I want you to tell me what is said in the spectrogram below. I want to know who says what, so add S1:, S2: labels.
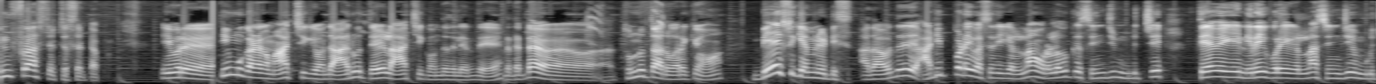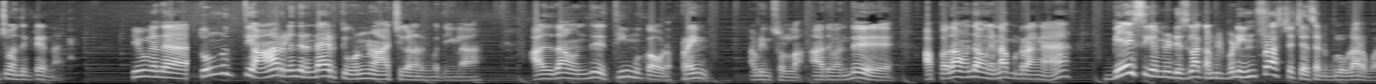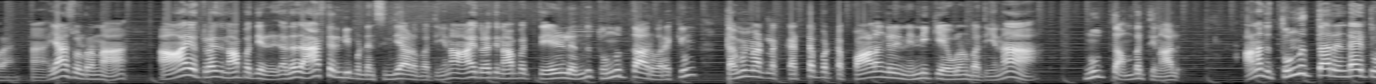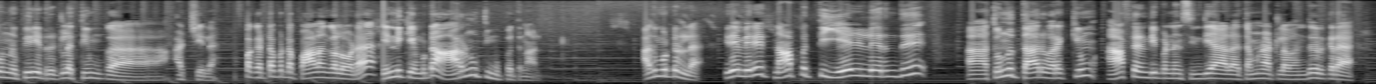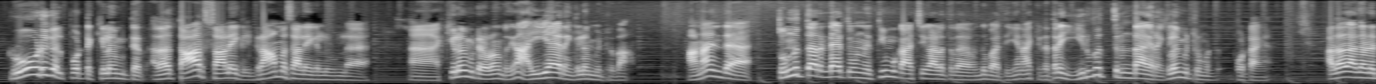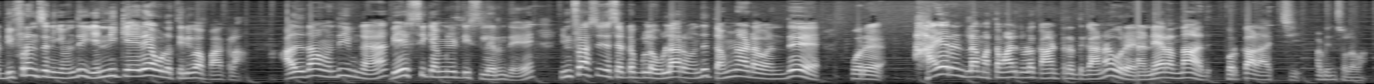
S1: Infrastructure setup இவர் திமுக கழகம் ஆட்சிக்கு வந்து அறுபத்தேழு ஆட்சிக்கு வந்ததுலேருந்து கிட்டத்தட்ட தொண்ணூத்தாறு வரைக்கும் பேசிக் கம்யூனிட்டிஸ் அதாவது அடிப்படை வசதிகள்லாம் ஓரளவுக்கு செஞ்சு முடித்து தேவைகள் நிறை குறைகள்லாம் செஞ்சு முடித்து வந்துக்கிட்டே இருந்தாங்க. இவங்க இந்த தொண்ணூற்றி ஆறுலேருந்து ரெண்டாயிரத்தி ஒன்று ஆட்சி காலம் இருக்குது பார்த்தீங்களா? அதுதான் வந்து திமுகவோட ப்ரைம் அப்படின்னு சொல்லலாம். அது வந்து அப்போ தான் வந்து அவங்க என்ன பண்ணுறாங்க பேசிக் கம்யூனிட்டிஸ்லாம் கம்ப்ளீட் பண்ணி இன்ஃப்ராஸ்ட்ரக்சர் செட்டப்புக்குள்ள உள்ளார போகிறாங்க ஏன் சொல்கிறேன்னா ஆயிரத்தி தொள்ளாயிரத்தி நாற்பத்தி ஏழு அதாவது ஆஃப்டர் இண்டிபெண்டன்ஸ் இந்தியாவில் பார்த்தீங்கன்னா ஆயிரத்தி தொள்ளாயிரத்தி நாற்பத்தி ஏழுலேருந்து தொண்ணூத்தாறு வரைக்கும் தமிழ்நாட்டில் கட்டப்பட்ட பாலங்களின் எண்ணிக்கை எவ்வளோன்னு பார்த்தீங்கன்னா நூற்றி ஐம்பத்தி நாலு ஆனால் அந்த தொண்ணூத்தாறு ரெண்டாயிரத்தி ஒன்று பீரியட் இருக்குல்ல திமுக ஆட்சியில். அப்போ கட்டப்பட்ட பாலங்களோட எண்ணிக்கை மட்டும் அறநூற்றி முப்பத்தி நாலு. அது மட்டும் இல்லை இதேமாரி நாற்பத்தி ஏழுலேருந்து தொண்ணூத்தாறு வரைக்கும் ஆஃப்டர் இண்டிபெண்டன்ஸ் இந்தியாவில் தமிழ்நாட்டில் வந்து இருக்கிற ரோடுகள் போட்ட கிலோமீட்டர் அதாவது தார் சாலைகள் கிராம சாலைகள் உள்ள கிலோமீட்டர் எவ்வளோன்னு பார்த்தீங்கன்னா ஐயாயிரம் கிலோமீட்டர் தான். ஆனால் இந்த தொண்ணூத்தாறு ரெண்டாயிரத்தி ஒன்று திமுக ஆட்சி காலத்தில் வந்து பார்த்தீங்கன்னா கிட்டத்தட்ட இருபத்தி ரெண்டாயிரம் கிலோமீட்டர் மட்டும் போட்டாங்க. அதாவது அதோட டிஃப்ரென்ஸை நீங்கள் வந்து எண்ணிக்கையிலே அவ்வளோ தெளிவாக பார்க்கலாம். அதுதான் வந்து இவங்க பேசிக் கம்யூனிட்டிஸ்லேருந்து இன்ஃப்ராஸ்ட்ரக்சர் செட்டப்புள்ள உள்ளார வந்து தமிழ்நாடை வந்து ஒரு ஹையர் எண்டில் மற்ற மாநிலத்தோட காட்டுறதுக்கான ஒரு நேரம் தான் அது பொற்கால ஆட்சி அப்படின்னு சொல்லலாம்.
